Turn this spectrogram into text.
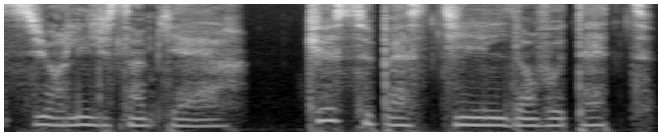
sur l'île Saint-Pierre. Que se passe-t-il dans vos têtes?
